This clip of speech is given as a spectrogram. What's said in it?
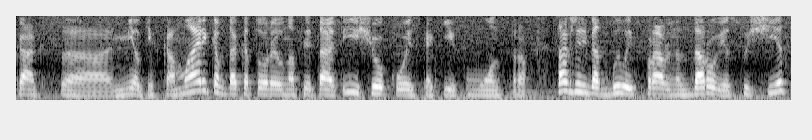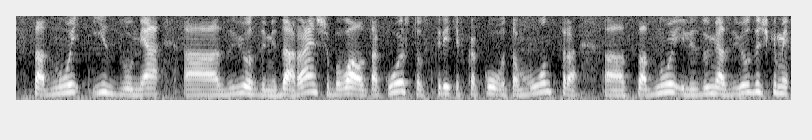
как с а, мелких комариков, да, которые у нас летают, и еще кое с каких монстров. Также, ребят, было исправлено здоровье существ с одной и с двумя а, звездами. Да, раньше бывало такое, что встретив какого-то монстра а, с одной или с двумя звездочками,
